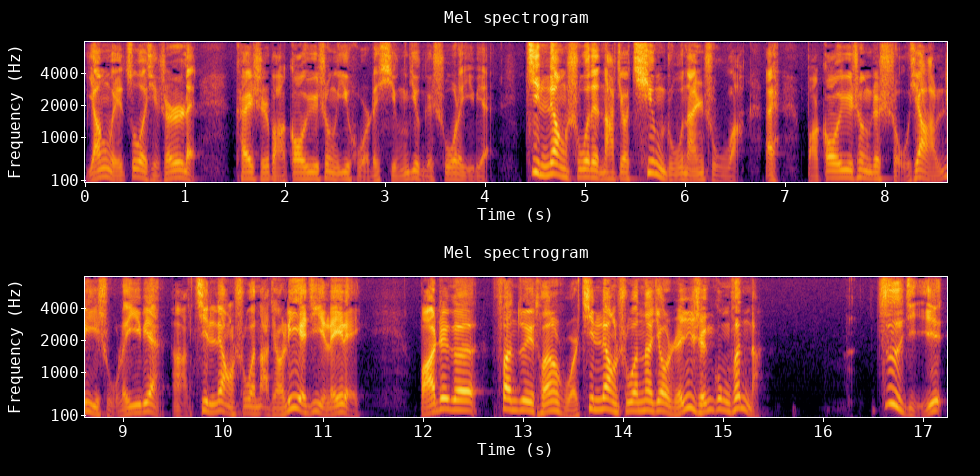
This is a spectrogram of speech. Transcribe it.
杨伟坐起身来，开始把高玉胜一伙的行径给说了一遍，尽量说的那叫罄竹难书啊！哎，把高玉胜这手下隶数了一遍啊，尽量说那叫劣迹累累，把这个犯罪团伙尽量说那叫人神共愤呐。自己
